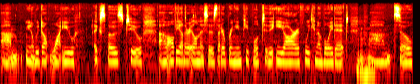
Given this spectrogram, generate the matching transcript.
um, you know we don't want you exposed to um, all the other illnesses that are bringing people to the ER if we can avoid it. Mm-hmm. Um, so,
